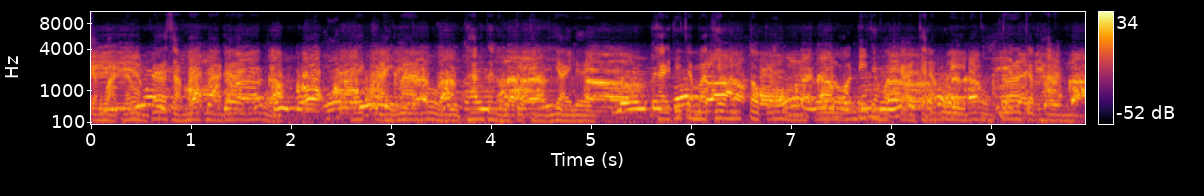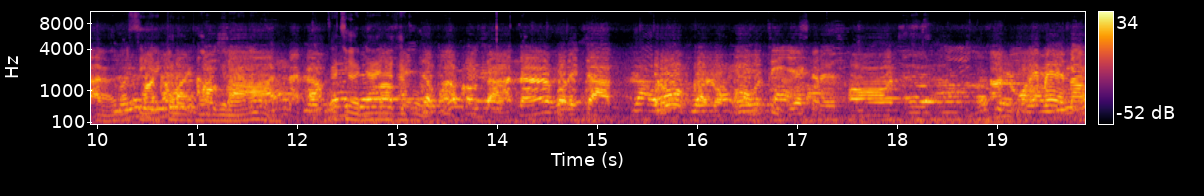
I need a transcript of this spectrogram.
จังหวัดนะผมก็สามารถมาได้นะผมไม่ไกลมากนะผมอยู่ข้างถนนติดถนนใหญ่เลย ใครที่จะมาเที่ยวน้้ำตกแล้วผมฤดูร้อนที่จังหวัดกาญจนบุรีนะผมก็จะผ่านวัดศรีกริญพรอยู่แล้วนะผมก็เชิญได้นะครับผมจ้าภาพข้าวสารนะบริจาคร่วมกับหลวงพ่อวัดศรีแยกเจริญพรอนุให้แม่นั่ง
